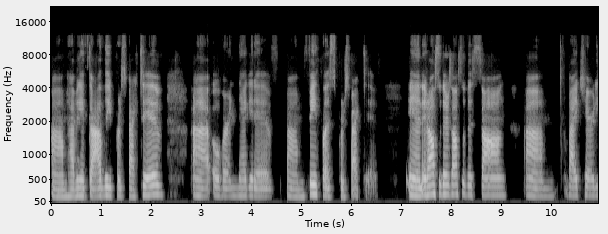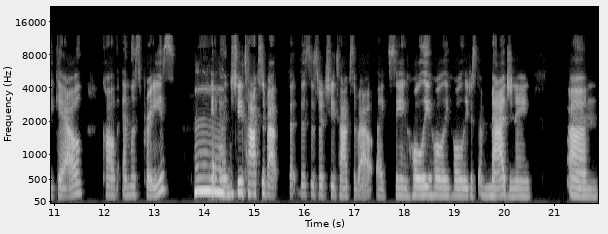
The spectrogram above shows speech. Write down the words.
um, having a godly perspective uh, over a negative um, faithless perspective and it also there's also this song um, by charity gayle called endless praise mm. and she talks about that this is what she talks about like singing holy holy holy just imagining um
